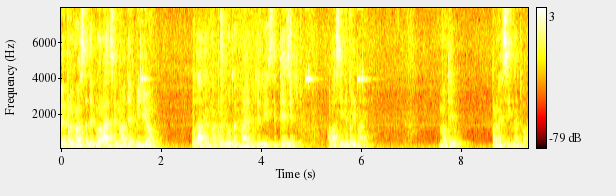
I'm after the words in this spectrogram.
Ви приносите декларацію на 1 мільйон, податок на прибуток має бути 200 тисяч, а вас її не приймають. Мотив. Принесіть на 2.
